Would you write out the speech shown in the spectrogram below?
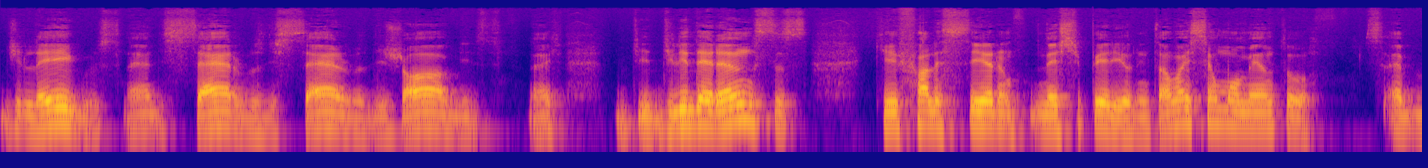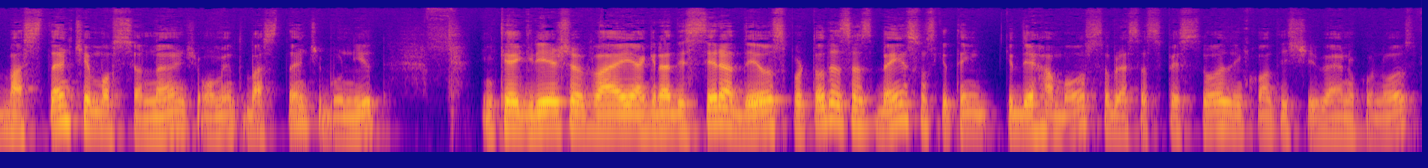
de leigos, né, de servos, de servas, de jovens, né, de, de, lideranças que faleceram neste período. Então vai ser um momento é, bastante emocionante, um momento bastante bonito, em que a igreja vai agradecer a Deus por todas as bênçãos que, tem, que derramou sobre essas pessoas enquanto estiveram conosco,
